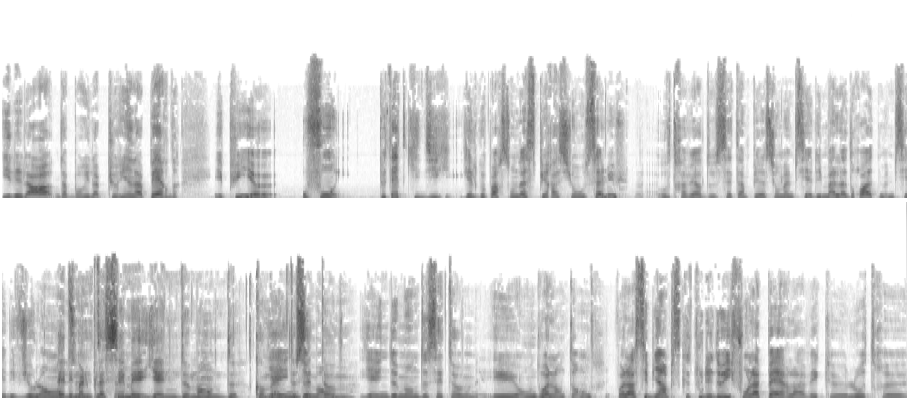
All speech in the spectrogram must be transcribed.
il est là, d'abord il a plus rien à perdre, et puis euh, au fond, peut-être qu'il dit quelque part son aspiration au salut euh, au travers de cette impération, même si elle est maladroite, même si elle est violente. Elle est mal etc. placée, mais il y a une demande quand même de cet homme. Il y a une demande de cet homme et on doit l'entendre. Voilà, c'est bien parce que tous les deux ils font la paire là avec euh, l'autre euh,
